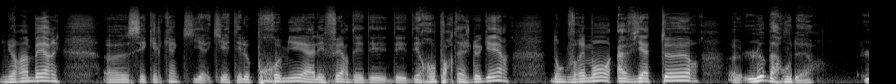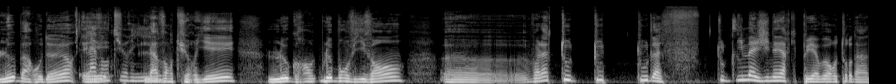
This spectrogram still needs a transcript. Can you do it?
Nuremberg. Euh, c'est quelqu'un qui, qui, a été le premier à aller faire des, des, des, reportages de guerre. Donc vraiment, aviateur, euh, le baroudeur le baroudeur et l'aventurier, le grand, le bon vivant, euh, voilà tout, tout, tout la, tout l'imaginaire qu'il peut y avoir autour d'un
